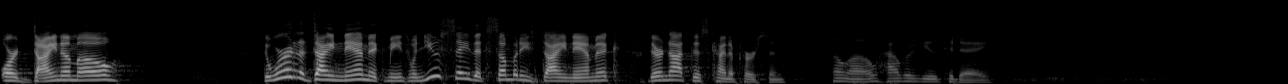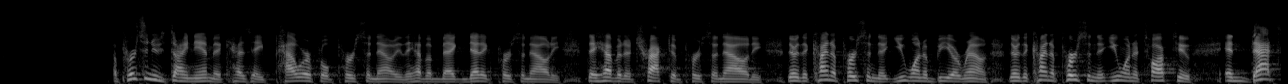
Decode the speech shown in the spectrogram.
Or dynamo? The word dynamic means when you say that somebody's dynamic, they're not this kind of person. Hello, how are you today? A person who's dynamic has a powerful personality. They have a magnetic personality. They have an attractive personality. They're the kind of person that you want to be around. They're the kind of person that you want to talk to. And that's,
